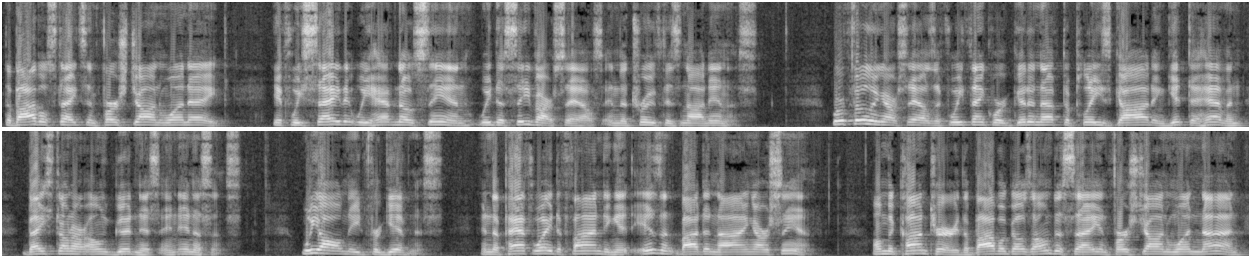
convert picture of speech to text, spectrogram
The Bible states in 1 John 1 8, if we say that we have no sin, we deceive ourselves, and the truth is not in us. We're fooling ourselves if we think we're good enough to please God and get to heaven based on our own goodness and innocence. We all need forgiveness, and the pathway to finding it isn't by denying our sin. On the contrary, the Bible goes on to say in 1 John 1 9,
